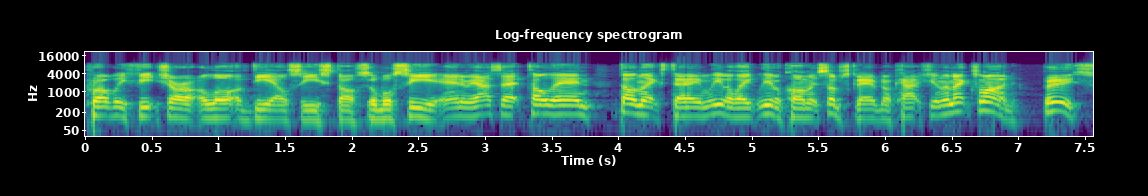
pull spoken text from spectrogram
probably feature a lot of DLC stuff. So we'll see. Anyway, that's it. Till then, till next time. Leave a like, leave a comment, subscribe, and I'll catch you in the next one. Peace.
